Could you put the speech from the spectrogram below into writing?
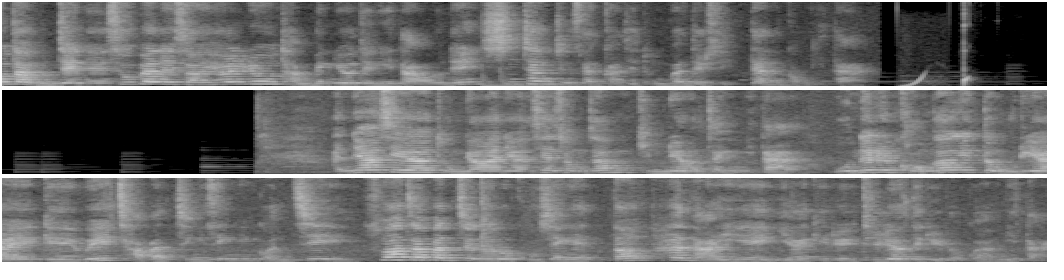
무엇보다 문제는 소변에서 혈뇨, 단백뇨 등이 나오는 신장 증상까지 동반될 수 있다는 겁니다. 안녕하세요. 동경한의원 세종점 김래 원장입니다. 오늘은 건강했던 우리 아이에게 왜 자반증이 생긴 건지 소아자반증으로 고생했던 한 아이의 이야기를 들려드리려고 합니다.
